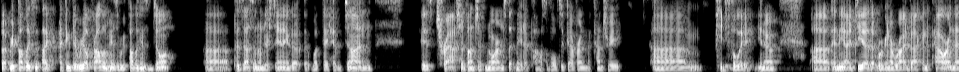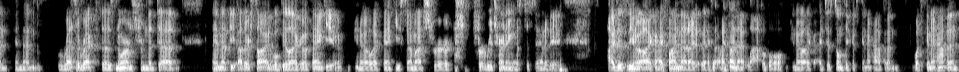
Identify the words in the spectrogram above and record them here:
But Republicans, like, I think the real problem here is that Republicans don't uh, possess an understanding that, that what they have done is trash a bunch of norms that made it possible to govern the country um, peacefully, you know, uh, and the idea that we're going to ride back into power and then and then resurrect those norms from the dead, and that the other side will be like, "Oh, thank you," you know, like "Thank you so much for for returning us to sanity." I just, you know, like I find that I, I find that laughable. You know, like I just don't think it's going to happen. What's going to happen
